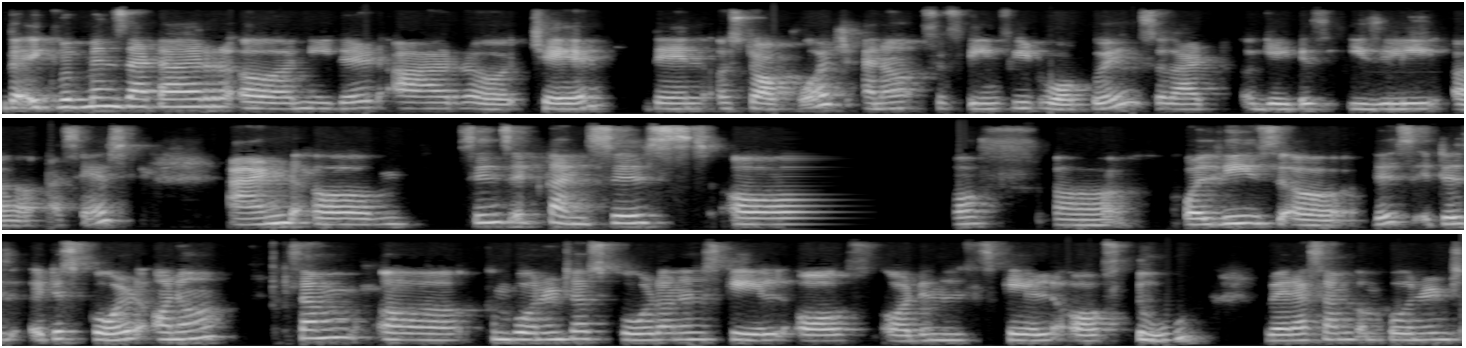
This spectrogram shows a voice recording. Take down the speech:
The equipments that are uh, needed are a chair, then a stopwatch, and a 15 feet walkway so that a gait is easily uh, assessed. And um, since it consists of, of uh, all these, this it is it is scored on a some uh, components are scored on a scale of ordinal scale of 2 whereas some components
